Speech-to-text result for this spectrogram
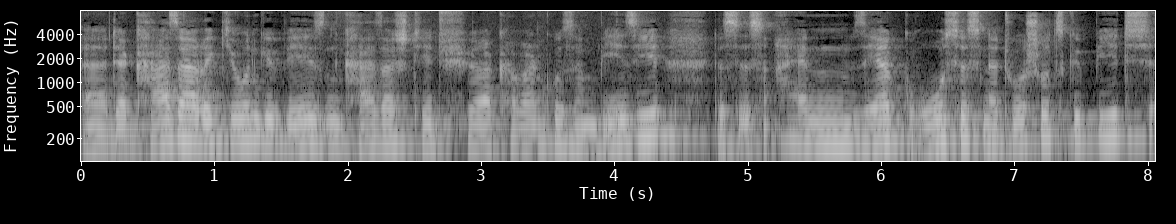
der Kasa-Region gewesen. Kasa steht für Kawango Sambesi. Das ist ein sehr großes Naturschutzgebiet,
